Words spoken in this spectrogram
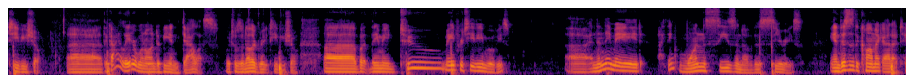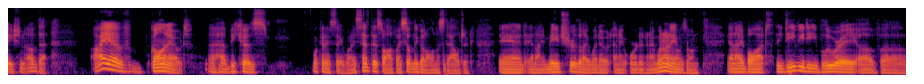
TV show. Uh, the guy later went on to be in Dallas, which was another great TV show. Uh, but they made two made-for-TV movies. Uh, and then they made, I think, one season of this series. And this is the comic adaptation of that. I have gone out uh, because, what can I say? When I sent this off, I suddenly got all nostalgic. And, and I made sure that I went out and I ordered and I went on Amazon and I bought the DVD Blu-ray of uh,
